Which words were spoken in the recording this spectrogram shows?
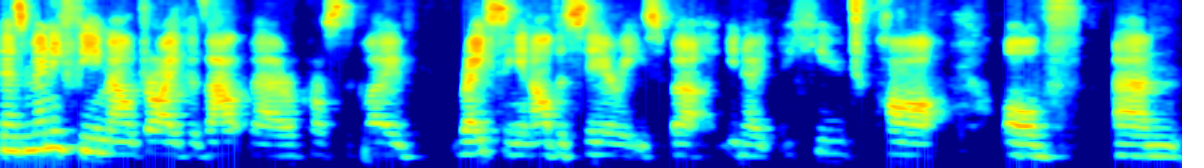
there's many female drivers out there across the globe racing in other series, but you know a huge part of um,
